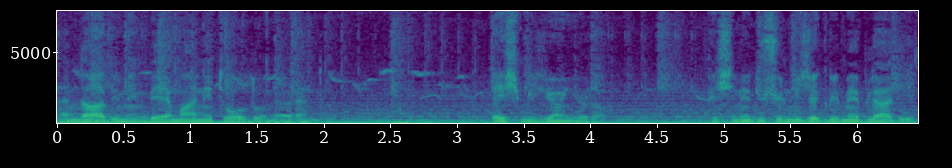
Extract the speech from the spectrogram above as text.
Sen de abimin bir emaneti olduğunu öğrendim. 5 milyon euro. Peşine düşülmeyecek bir meblağ değil.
